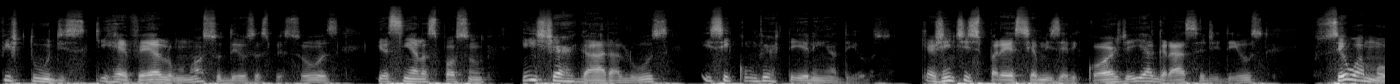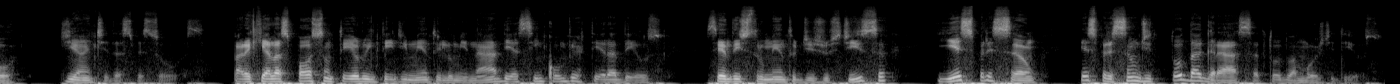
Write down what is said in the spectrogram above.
virtudes que revelam o nosso Deus às pessoas e assim elas possam enxergar a luz e se converterem a Deus. Que a gente expresse a misericórdia e a graça de Deus, o seu amor diante das pessoas, para que elas possam ter o entendimento iluminado e assim converter a Deus, sendo instrumento de justiça e expressão, expressão de toda a graça, todo o amor de Deus,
